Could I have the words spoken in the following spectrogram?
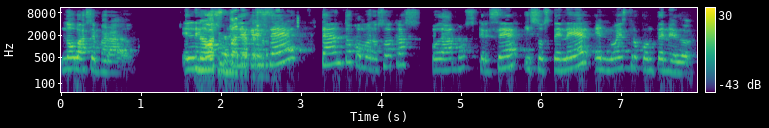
No va separado. El negocio puede crecer tanto como nosotras podamos crecer y sostener en nuestro contenedor.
